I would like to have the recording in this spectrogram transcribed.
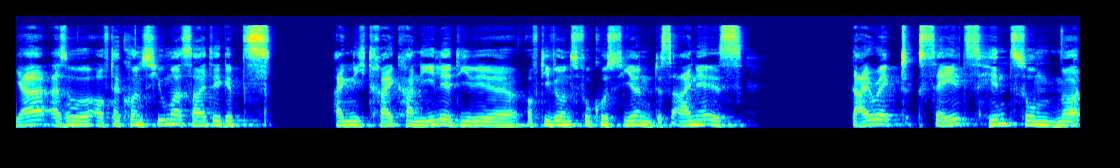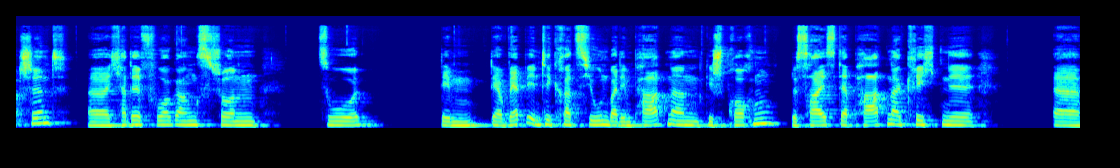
Ja, also auf der Consumer-Seite gibt's eigentlich drei Kanäle, die wir, auf die wir uns fokussieren. Das eine ist Direct Sales hin zum Merchant. Äh, ich hatte vorgangs schon zu dem, der Web-Integration bei den Partnern gesprochen. Das heißt, der Partner kriegt eine, äh,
